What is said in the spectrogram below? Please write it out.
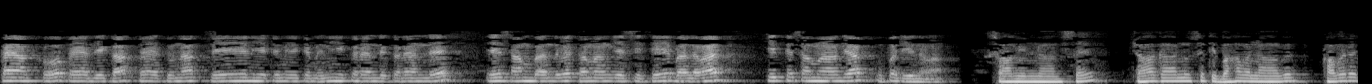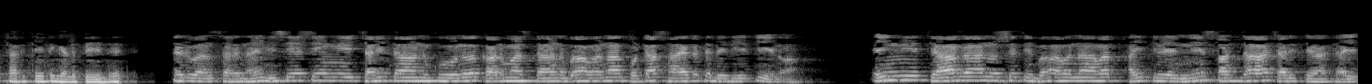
පැයක් හෝ පැය දෙකක් පැය තුනක් තේලියට මේක මෙනෙහි කරන්න කරන්න ඒ සම්බන්ධව තමන්ගේ සිතේ බලවත් චිත්ත සමාධියක් උපදිනවා. ස්වාමීන් වහන්සේ ඡාගානුසති භාවනාව කවර චරිතයට ගැලපේද? එරුවන් සරණයි විශේෂයෙන් මේ චරිතානුකූලව කර්මස්ථාන භාවනා කොටස් 6කට බෙදී තියෙනවා. එයින් මේ ත්‍යාගානුස්සති භාවනාවත් අයිති වෙන්නේ ශ්‍රද්ධා චරිතයටයි.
